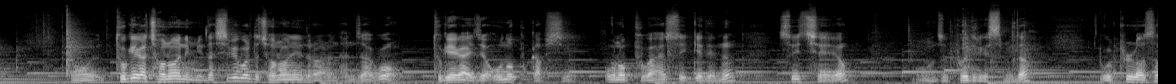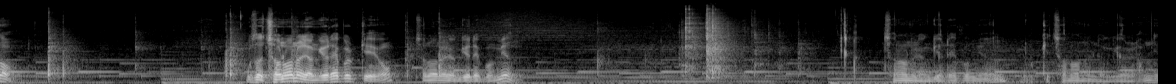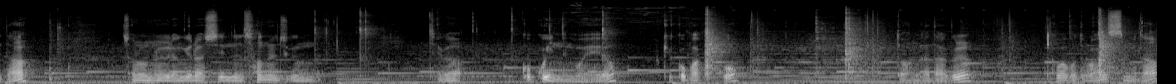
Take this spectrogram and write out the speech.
어, 두 개가 전원입니다. 12V 전원이 들어가는 단자고 두 개가 이제 온오프 값이 온오프가 할 수 있게 되는 스위치예요. 어, 좀 보여드리겠습니다. 이걸 풀러서 우선 전원을 연결해 볼게요. 전원을 연결해 보면 전원을 연결해 보면 이렇게 전원을 연결을 합니다. 전원을 연결할 수 있는 선을 지금 제가 꽂고 있는 거예요. 이렇게 꼽았고 또 한 가닥을 꼽아 보도록 하겠습니다.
